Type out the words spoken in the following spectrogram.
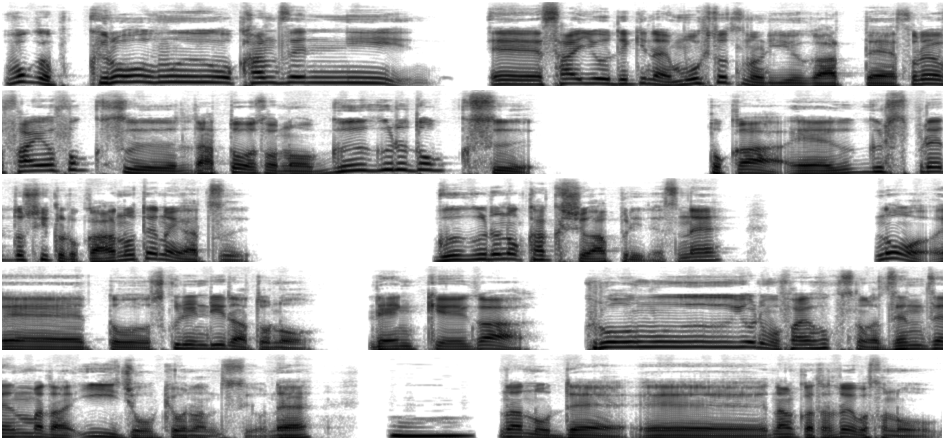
僕は Chrome を完全に、えー採用できないもう一つの理由があって、それは Firefox だと、その Google Docs とか、えー Google スプレッドシートとか、あの手のやつ、Google の各種アプリですね。の、えーっと、スクリーンリーダーとの連携が、Chrome よりも Firefox の方が全然まだいい状況なんですよね。うんなので、えー、なんか例えばその、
